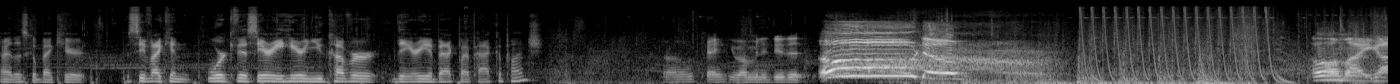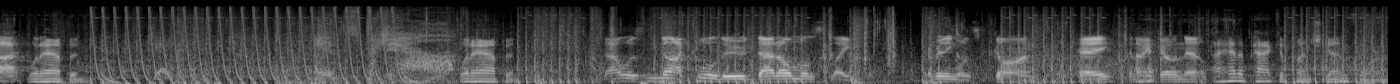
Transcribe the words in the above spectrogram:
right, let's go back here. Let's see if I can work this area here, and you cover the area back by Pack a Punch. Oh, okay. You want me to do this? Oh no! Oh my god! What happened? What happened? That was not cool, dude. That almost like everything was gone. Okay, can I go now? I had a Pack a Punch gun for him.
